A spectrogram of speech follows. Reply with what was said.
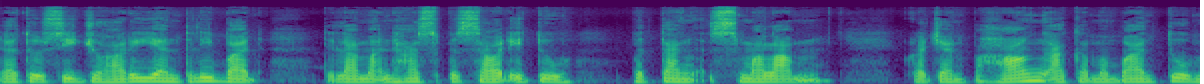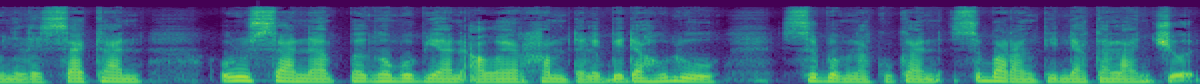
Datuk Si Johari yang terlibat dalam manhas pesawat itu petang semalam. Kerajaan Pahang akan membantu menyelesaikan urusan pengebumian Allahyarham terlebih dahulu sebelum melakukan sebarang tindakan lanjut.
